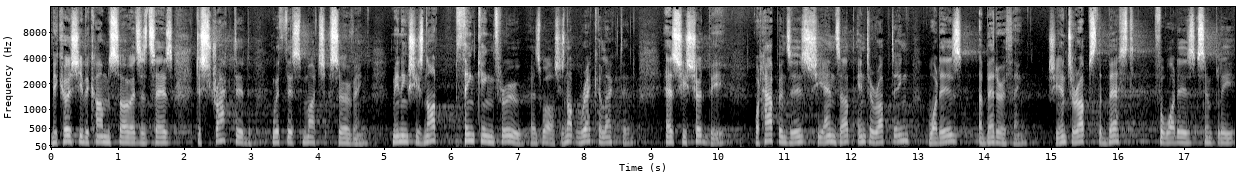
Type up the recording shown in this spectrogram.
because she becomes so, as it says, distracted with this much serving, meaning she's not thinking through as well, she's not recollected as she should be. What happens is she ends up interrupting what is a better thing. She interrupts the best for what is simply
